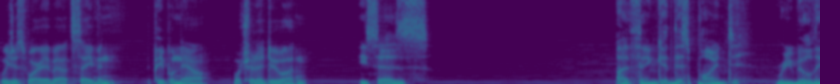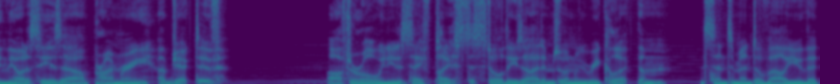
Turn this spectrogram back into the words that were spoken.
we just worry about saving the people now. What should I do, Arden? He says, I think at this point, rebuilding the Odyssey is our primary objective. After all, we need a safe place to store these items when we recollect them. Sentimental value that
